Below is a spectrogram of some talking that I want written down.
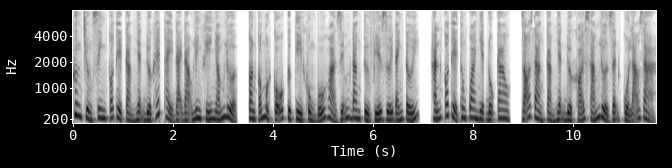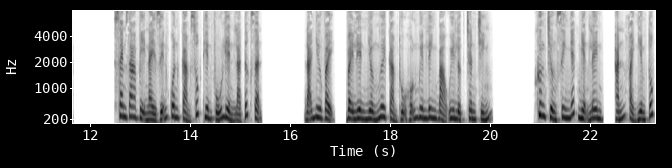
Khương Trường Sinh có thể cảm nhận được hết thảy đại đạo linh khí nhóm lửa, còn có một cỗ cực kỳ khủng bố hỏa diễm đang từ phía dưới đánh tới. Hắn có thể thông qua nhiệt độ cao, rõ ràng cảm nhận được khói sám lửa giận của lão giả. Xem ra vị này diễn quân cảm xúc thiên phú liền là tức giận. đã như vậy, vậy liền nhường ngươi cảm thụ hỗn nguyên linh bảo uy lực chân chính. Khương Trường Sinh nhếch miệng lên, hắn phải nghiêm túc.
